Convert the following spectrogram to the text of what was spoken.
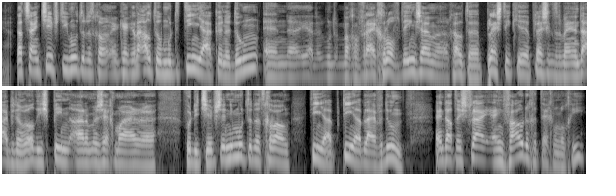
Ja. Dat zijn chips die moeten het gewoon. Kijk, een auto moet het tien jaar kunnen doen. En eh, ja, dat moet, mag een vrij grof ding zijn. Met een grote plastic, plastic eromheen. En daar heb je dan wel die spinarmen, zeg maar, eh, voor die chips. En die moeten het gewoon tien jaar, tien jaar blijven doen. En dat is vrij eenvoudige technologie.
